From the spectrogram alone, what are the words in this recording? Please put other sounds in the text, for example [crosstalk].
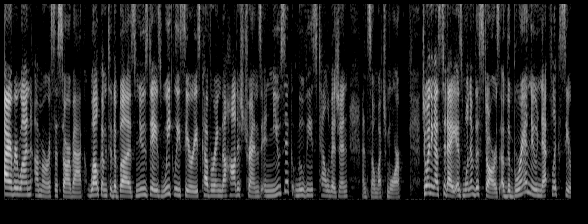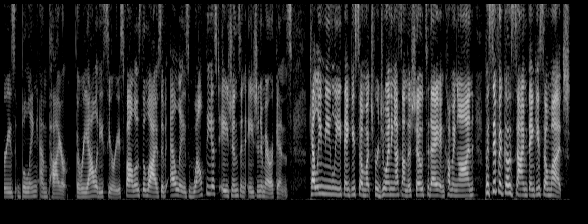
Hi, everyone. I'm Marissa Sarback. Welcome to The Buzz, Newsday's weekly series covering the hottest trends in music, movies, television, and so much more. Joining us today is one of the stars of the brand new Netflix series Bling Empire. The reality series follows the lives of LA's wealthiest Asians and Asian Americans. Kelly Mi Li, thank you so much for joining us on the show today and coming on Pacific Coast time. Thank you so much.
